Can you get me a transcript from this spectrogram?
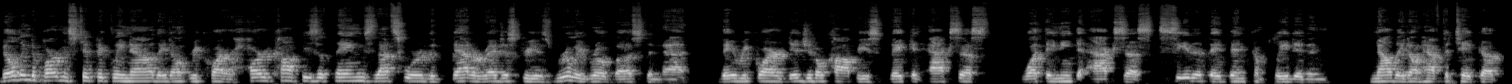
Building departments typically now they don't require hard copies of things. That's where the data registry is really robust in that they require digital copies. They can access what they need to access, see that they've been completed, and now they don't have to take up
